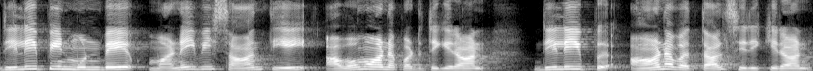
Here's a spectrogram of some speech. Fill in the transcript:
திலீப்பின் முன்பே மனைவி சாந்தியை அவமானப்படுத்துகிறான். திலீப் ஆணவத்தால் சிரிக்கிறான்.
